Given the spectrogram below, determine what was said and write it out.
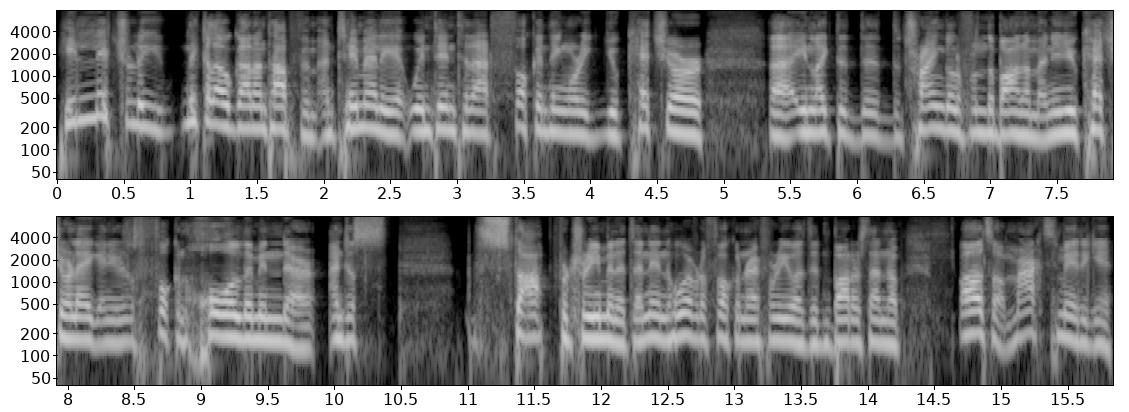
he literally Nicolau got on top of him, and Tim Elliott went into that fucking thing where he, you catch your uh, in like the, the the triangle from the bottom, and then you catch your leg, and you just fucking hold him in there, and just stop for three minutes, and then whoever the fucking referee was didn't bother standing up. Also, Mark Smith again.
